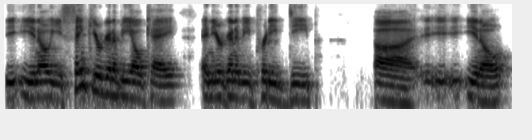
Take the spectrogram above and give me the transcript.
You, you know, you think you're going to be okay and you're going to be pretty deep, uh, you know,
